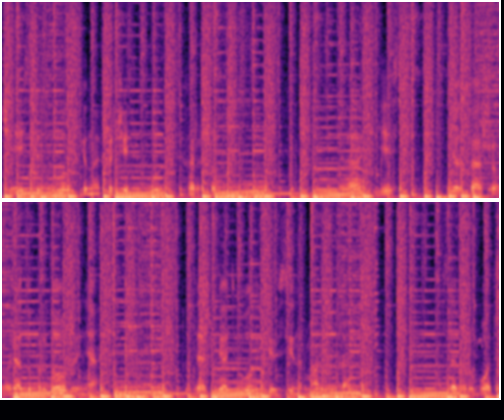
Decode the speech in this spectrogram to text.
Чистять вулики, ну якщо чистять вулики, хорошо. Так, є. І от першого ряду продовження. Тут теж 5 вуликів, всі нормально літають. Все до роботи.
